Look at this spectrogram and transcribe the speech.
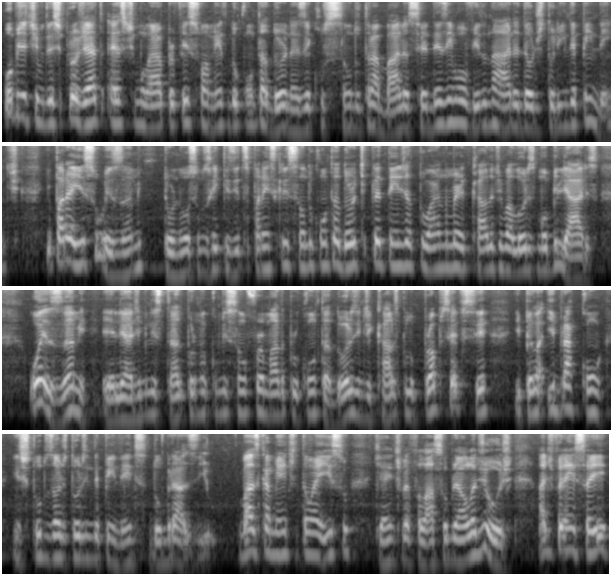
O objetivo deste projeto é estimular o aperfeiçoamento do contador na execução do trabalho a ser desenvolvido na área de auditoria independente. E para isso, o exame tornou-se um dos requisitos para a inscrição do contador que pretende atuar no mercado de valores mobiliários. O exame ele é administrado por uma comissão formada por contadores indicados pelo próprio CFC e pela Ibracon, Instituto dos Auditores Independentes do Brasil. Basicamente, então é isso que a gente vai falar sobre a aula de hoje. A diferença aí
